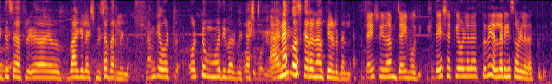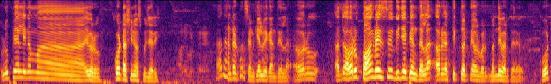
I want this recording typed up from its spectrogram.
ಇದು ಸಹ ಫ್ರೀ ಭಾಗ್ಯಲಕ್ಷ್ಮಿ ಸಹ ಬರಲಿಲ್ಲ. ನಮಗೆ ಒಟ್ಟು ಒಟ್ಟು ಮೋದಿ ಬರಬೇಕು ಅಷ್ಟೇ. ಹಣಕ್ಕೋಸ್ಕರ ನಾವು ಕೇಳುದಲ್ಲ. ಜೈ ಶ್ರೀರಾಮ್ ಜೈ ಮೋದಿ. ದೇಶಕ್ಕೆ ಒಳ್ಳೆದಾಗ್ತದೆ ಎಲ್ಲರಿಗೆ ಸಹ ಒಳ್ಳೆದಾಗ್ತದೆ. ಉಡುಪಿಯಲ್ಲಿ ನಮ್ಮ ಇವರು ಕೋಟ ಶ್ರೀನಿವಾಸ್ ಪೂಜಾರಿ. ಅದು ಹಂಡ್ರೆಡ್ ಪರ್ಸೆಂಟ್ ಕೇಳಬೇಕಂತಿಲ್ಲ. ಅವರು ಅದು ಅವರು ಕಾಂಗ್ರೆಸ್ ಬಿ ಜೆ ಪಿ ಅಂತಲ್ಲ ಅವ್ರ ವ್ಯಕ್ತಿತ್ವಕ್ಕೆ ವ್ಯಕ್ತಿ ಅವ್ರು ಬರ್ ಬಂದೇ ಬರ್ತಾರೆ ಅವರು. ಕೋಟ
